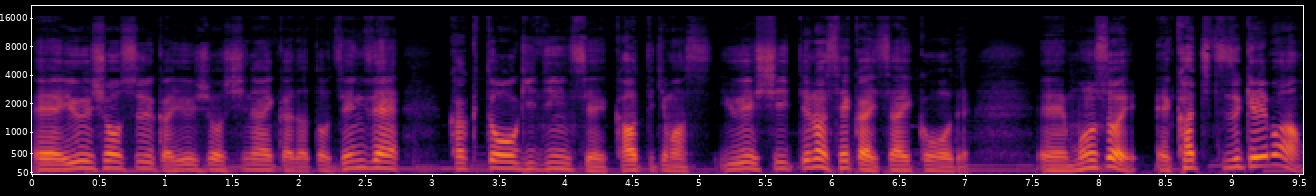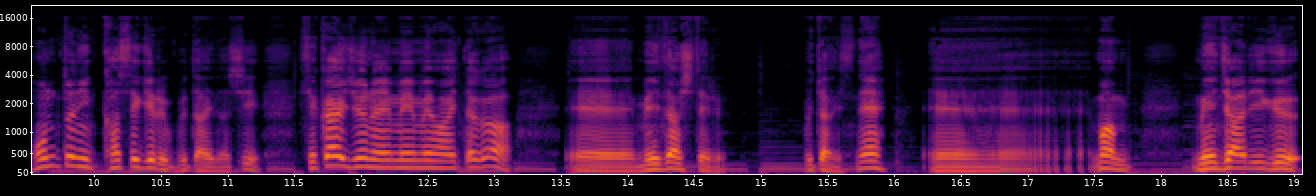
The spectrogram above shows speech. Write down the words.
えー、優勝するか優勝しないかだと全然格闘技人生変わってきます。USC っていうのは世界最高峰で、えー、ものすごい、えー、勝ち続ければ本当に稼げる舞台だし世界中の MMA ファイターが、えー、目指してる。舞台ですね、えまあメジャーリーグ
